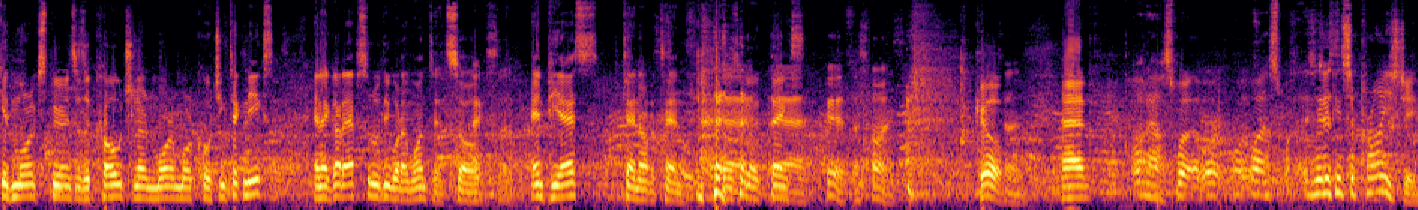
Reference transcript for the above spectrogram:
get more experience as a coach, learn more and more coaching techniques, and I got absolutely what I wanted. So Excellent. NPS, 10 out of 10. That was good. Thanks. Yeah, good. That's fine. Cool. Um, what else? What, what, what else? What, has anything surprised you?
